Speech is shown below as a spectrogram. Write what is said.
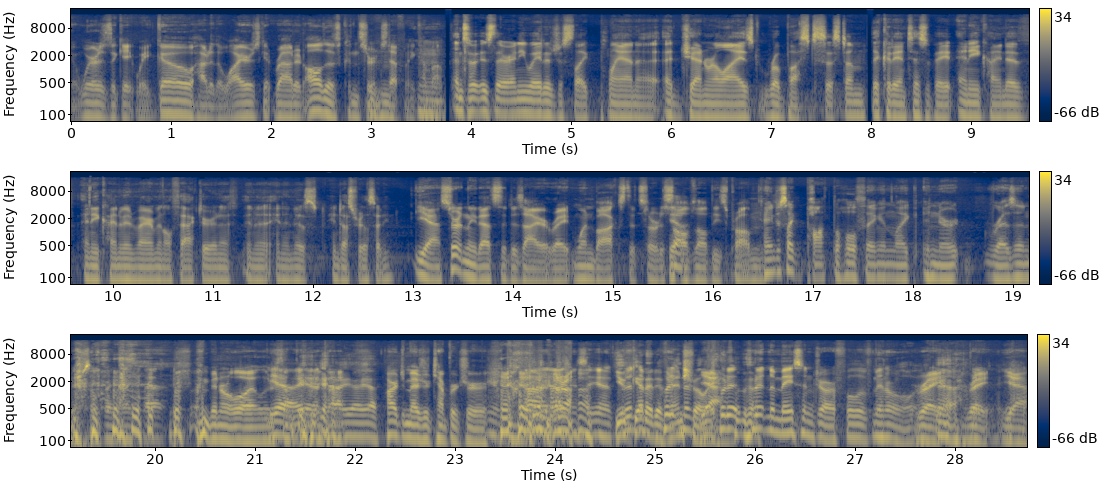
Where does the gateway go? How do the wires get routed? All those concerns mm-hmm. definitely come mm-hmm. up. And so, is there any way to just like plan a, a generalized, robust system that could anticipate any kind of any kind of environmental factor in a in, a, in an industrial setting? Yeah, certainly that's the desire, right? One box that sort of Yeah. solves all these problems. Can you just like pot the whole thing in like inert resin or something like that? Mineral oil or Yeah, something. yeah. like that. Yeah, yeah, yeah. Hard to measure temperature. Uh, Uh, yeah, You put get in it a- put in a- eventually. Put it, put it in a mason jar full of mineral oil. Right, Yeah. right, yeah,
